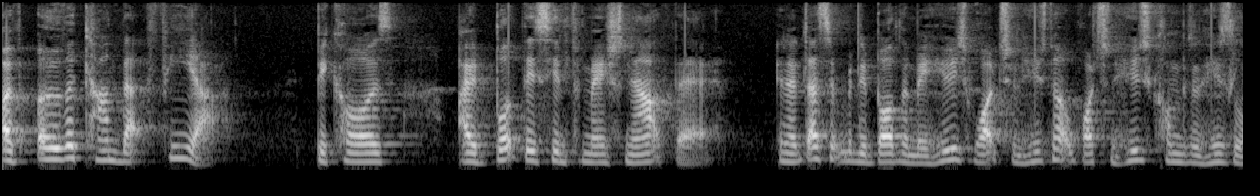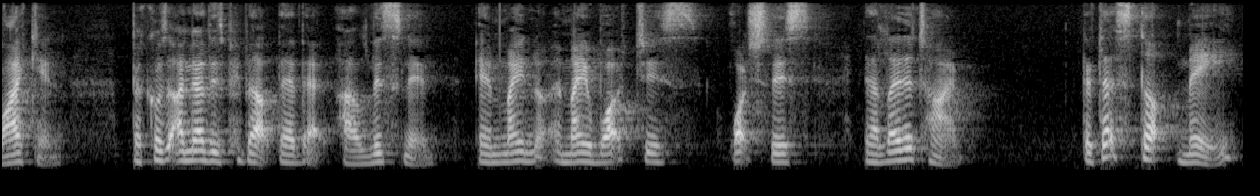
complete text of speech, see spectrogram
I've overcome that fear because I put this information out there and it doesn't really bother me who's watching, who's not watching, who's commenting, who's liking because I know there's people out there that are listening and may, not, and may watch, this, watch this in a later time. Does that stop me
